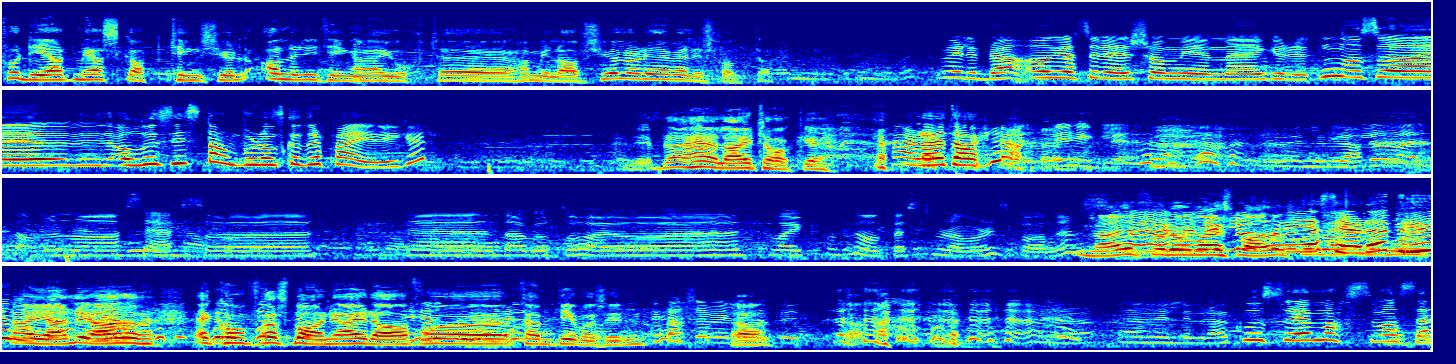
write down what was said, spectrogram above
Fordi at vi har skapt ting sjøl. Alle de tingene vi har gjort, eh, har vi lagd sjøl, og det er jeg veldig stolt av. Veldig bra. Og gratulerer så mye med Gullruten. Og så aller sist, da. Hvordan skal dere feire i kveld? Det blir hæla i taket. Hæla det i taket? Det blir hyggelig. Hyggelig å være sammen og ses. og eh, Dag Otto har jo, eh, var ikke på finalefest, for da var du i Spania. Nei, for da var jeg i Spania. Jeg ser du er brun. Ja, ja, jeg kom fra Spania i dag for fem timer siden. Veldig Ja. Det er veldig bra. Kos dere masse, masse.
